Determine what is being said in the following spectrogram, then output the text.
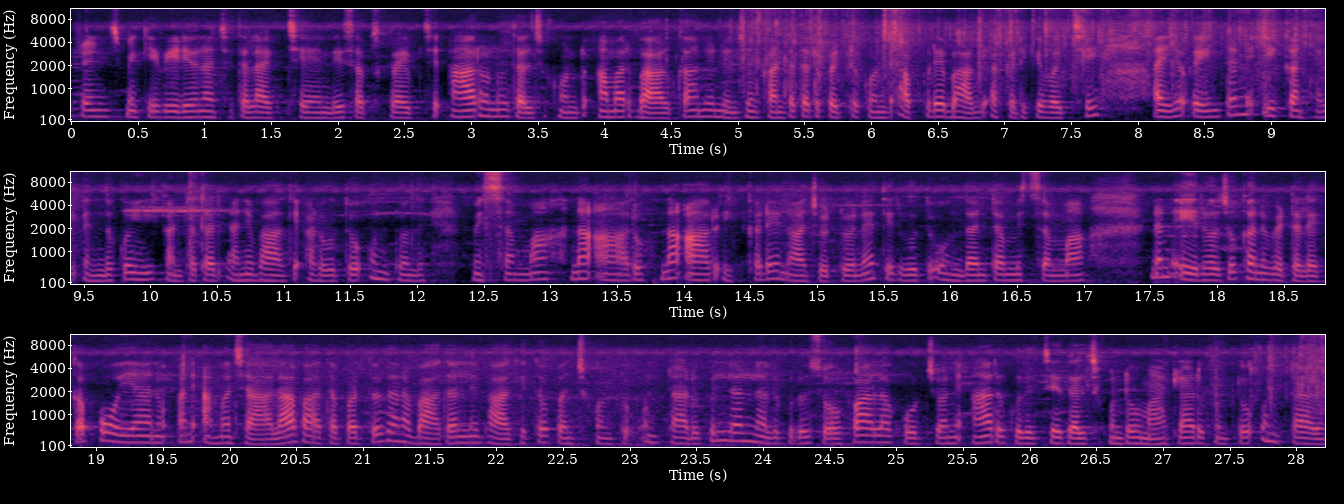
ఫ్రెండ్స్ మీకు ఈ వీడియో నచ్చితే లైక్ చేయండి సబ్స్క్రైబ్ చే ఆరును తలుచుకుంటూ అమర్ బాల్కాను నిల్చొని కంటతడి పెట్టుకుంటే అప్పుడే భాగ్య అక్కడికి వచ్చి అయ్యో ఏంటండి ఈ కన్నెలు ఎందుకు ఈ కంటతడి అని భాగ్య అడుగుతూ ఉంటుంది. మిస్ అమ్మ నా ఆరు నా ఆరు ఇక్కడే నా చుట్టూనే తిరుగుతూ ఉందంట మిస్ అమ్మ నన్ను రోజు కనిపెట్టలేకపోయాను అని అమ్మ చాలా బాధపడుతూ తన బాధల్ని బాగితో పంచుకుంటూ ఉంటాడు. పిల్లలు నలుగురు సోఫాలో కూర్చొని ఆరు గురించే తలుచుకుంటూ మాట్లాడుకుంటూ ఉంటారు.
